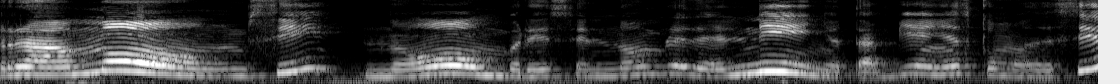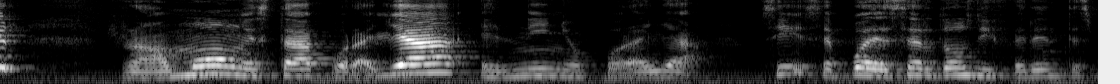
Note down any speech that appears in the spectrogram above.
Ramón, ¿sí? Nombre, es el nombre del niño. También es como decir, Ramón está por allá, el niño por allá. ¿Sí? Se puede ser dos diferentes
